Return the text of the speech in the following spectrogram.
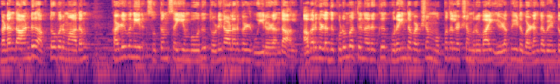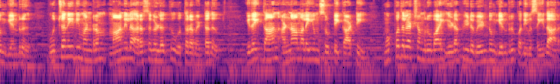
கடந்த ஆண்டு அக்டோபர் மாதம் கழிவுநீர் சுத்தம் செய்யும் போது தொழிலாளர்கள் உயிரிழந்தால் அவர்களது குடும்பத்தினருக்கு குறைந்தபட்சம் முப்பது லட்சம் ரூபாய் இழப்பீடு வழங்க வேண்டும் என்று உச்சநீதிமன்றம் மாநில அரசுகளுக்கு உத்தரவிட்டது. இதைத்தான் அண்ணாமலையும் சுட்டிக்காட்டி முப்பது லட்சம் ரூபாய் இழப்பீடு வேண்டும் என்று பதிவு செய்தார்.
